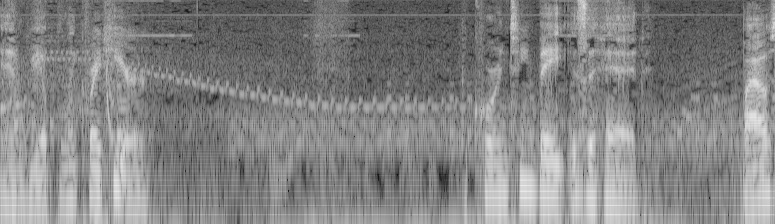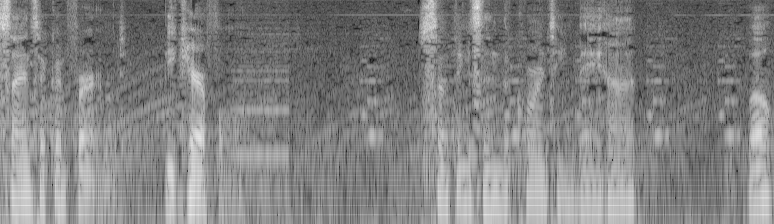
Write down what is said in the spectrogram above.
And we uplink right here. The quarantine bay is ahead. Biosigns are confirmed. Be careful. Something's in the quarantine bay, huh? Well,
